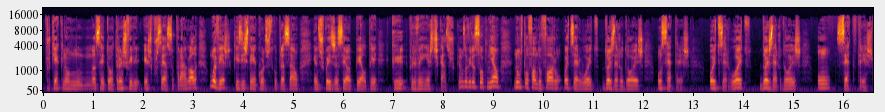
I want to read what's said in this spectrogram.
porque é que não aceitou transferir este processo para Angola, uma vez que existem acordos de cooperação entre os países da COPLP que prevêem estes casos. Queremos ouvir a sua opinião. Número de telefone do Fórum 808-202-173. 808-202-173.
